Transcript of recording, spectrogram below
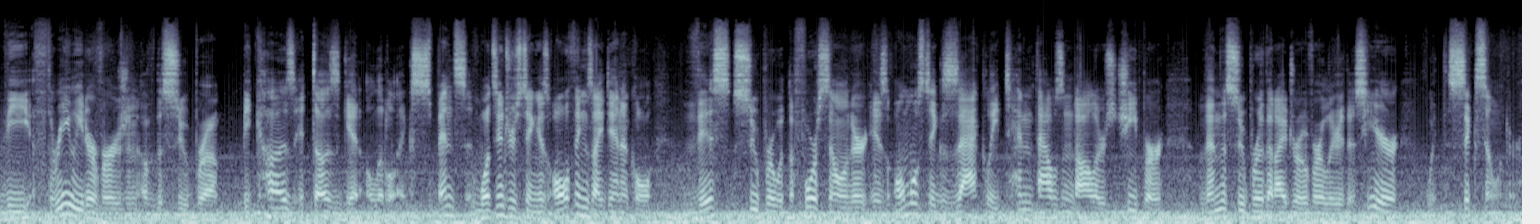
the 3 liter version of the Supra because it does get a little expensive. What's interesting is all things identical, this Supra with the 4 cylinder is almost exactly $10,000 cheaper than the Supra that I drove earlier this year with the 6 cylinder.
